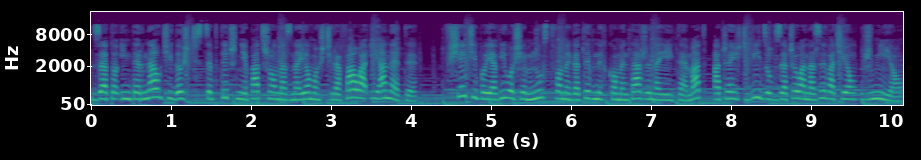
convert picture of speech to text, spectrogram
Za to internauci dość sceptycznie patrzą na znajomość Rafała i Anety. W sieci pojawiło się mnóstwo negatywnych komentarzy na jej temat, a część widzów zaczęła nazywać ją żmiją.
